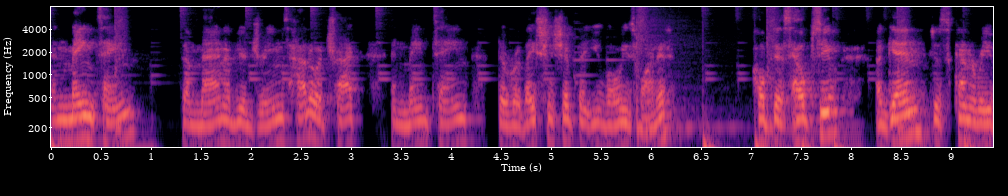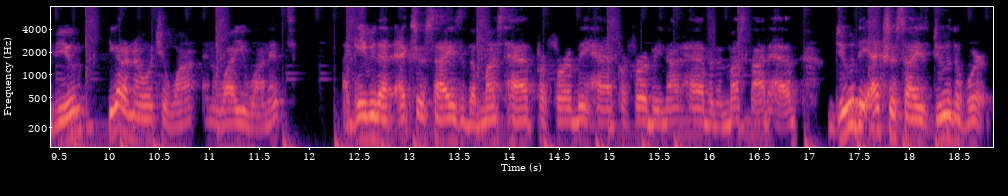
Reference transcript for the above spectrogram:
and maintain the man of your dreams, how to attract and maintain the relationship that you've always wanted. Hope this helps you. Again, just kind of review. You got to know what you want and why you want it. I gave you that exercise of the must have, preferably have, preferably not have, and the must not have. Do the exercise, do the work.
